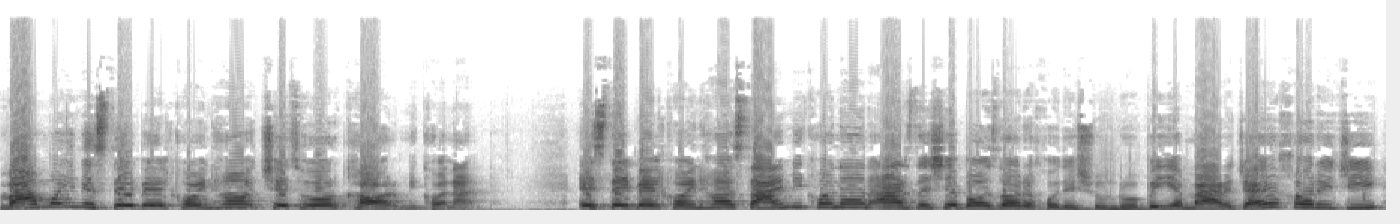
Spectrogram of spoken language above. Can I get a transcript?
و اما این استیبل کوین ها چطور کار می‌کنن؟ استیبل کوین ها سعی می‌کنن ارزش بازار خودشون رو به یه مرجع خارجی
